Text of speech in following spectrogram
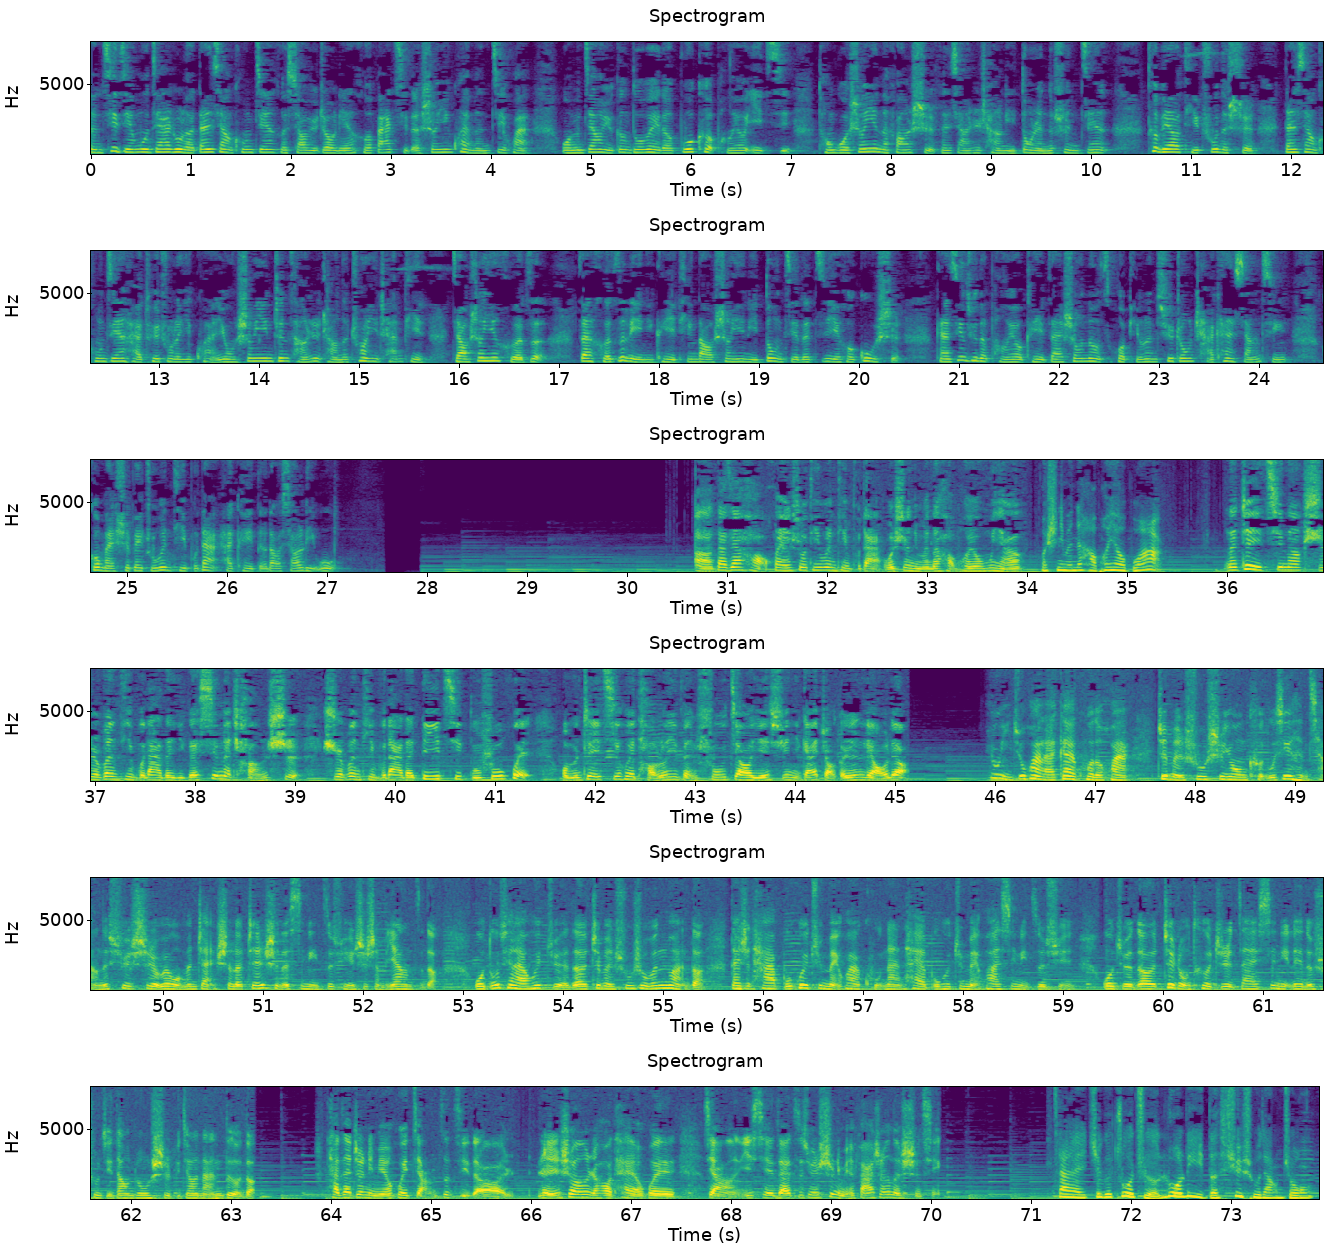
本期节目加入了单向空间和小宇宙联合发起的声音快门计划，我们将与更多位的播客朋友一起，通过声音的方式分享日常里动人的瞬间。特别要提出的是，单向空间还推出了一款用声音珍藏日常的创意产品，叫声音盒子。在盒子里，你可以听到声音里冻结的记忆和故事。感兴趣的朋友可以在 show notes 或评论区中查看详情。购买时备注问题不大，还可以得到小礼物。啊，大家好，欢迎收听《问题不大》，我是你们的好朋友牧羊，我是你们的好朋友不二。那这一期呢，是《问题不大》的一个新的尝试，是《问题不大》的第一期读书会。我们这一期会讨论一本书，叫《也许你该找个人聊聊》。用一句话来概括的话，这本书是用可读性很强的叙事为我们展示了真实的心理咨询是什么样子的。我读起来会觉得这本书是温暖的，但是它不会去美化苦难，它也不会去美化心理咨询。我觉得这种特质在心理类的书籍当中是比较难得的。他在这里面会讲自己的人生，然后他也会讲一些在咨询室里面发生的事情。在这个作者洛丽的叙述当中，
